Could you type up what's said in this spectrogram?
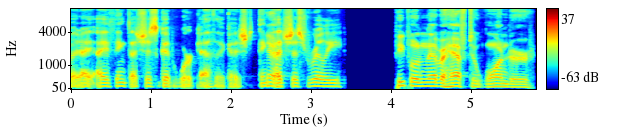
but I, I think that's just good work ethic. I think Yeah. that's just really, people never have to wonder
